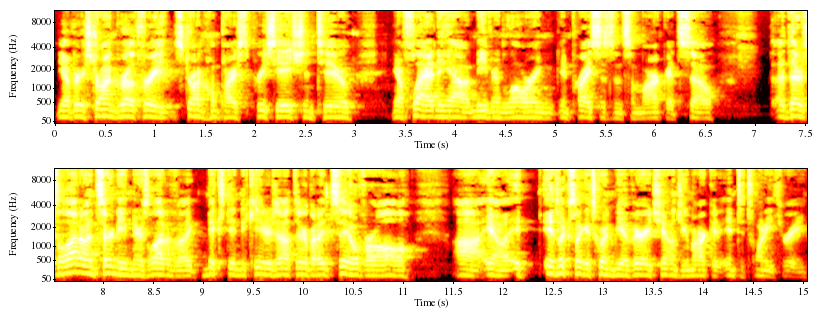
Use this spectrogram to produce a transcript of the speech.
you know very strong growth, very strong home price appreciation to you know flattening out and even lowering in prices in some markets. So uh, there's a lot of uncertainty and there's a lot of like mixed indicators out there, but I'd say overall uh, you know, it, it looks like it's going to be a very challenging market into 23.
